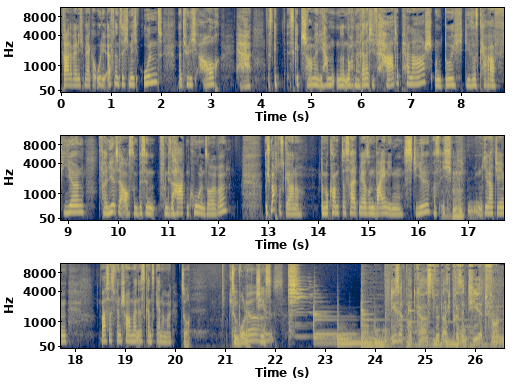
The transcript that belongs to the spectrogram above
Gerade wenn ich merke, oh, die öffnen sich nicht. Und natürlich auch, ja, es gibt, es gibt Schaumweine, die haben noch eine relativ harte Perlage und durch dieses Karaffieren verliert er auch so ein bisschen von dieser harten Kohlensäure. Ich mache das gerne. Dann bekommt das halt mehr so einen weinigen Stil, was ich, mhm. je nachdem, was das für ein Schaumwein ist, ganz gerne mag. So. Zum Wohle. Cheers. Dieser Podcast wird euch präsentiert von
